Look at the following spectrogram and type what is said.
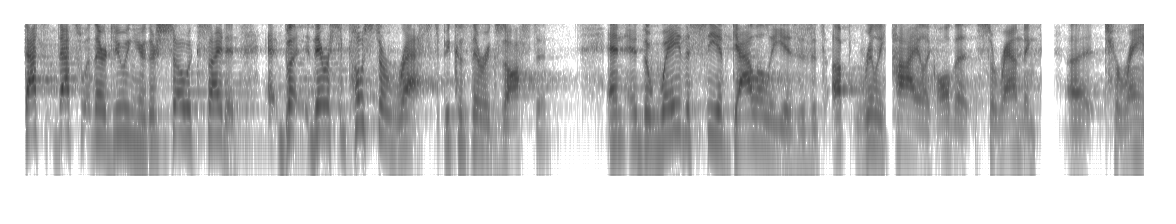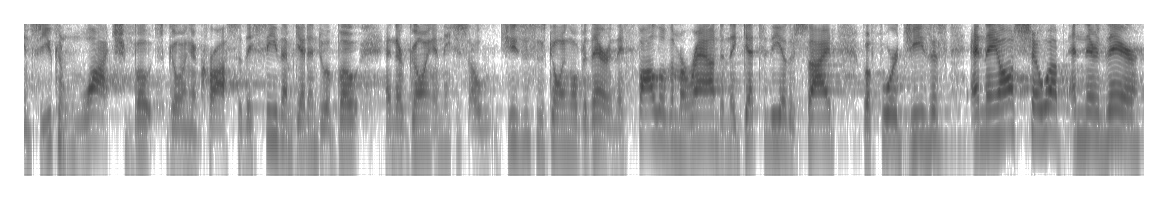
That's, that's what they're doing here. They're so excited. But they were supposed to rest because they're exhausted. And the way the Sea of Galilee is, is it's up really high, like all the surrounding uh, terrain. So you can watch boats going across. So they see them get into a boat and they're going, and they just, oh, Jesus is going over there. And they follow them around and they get to the other side before Jesus. And they all show up and they're there.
